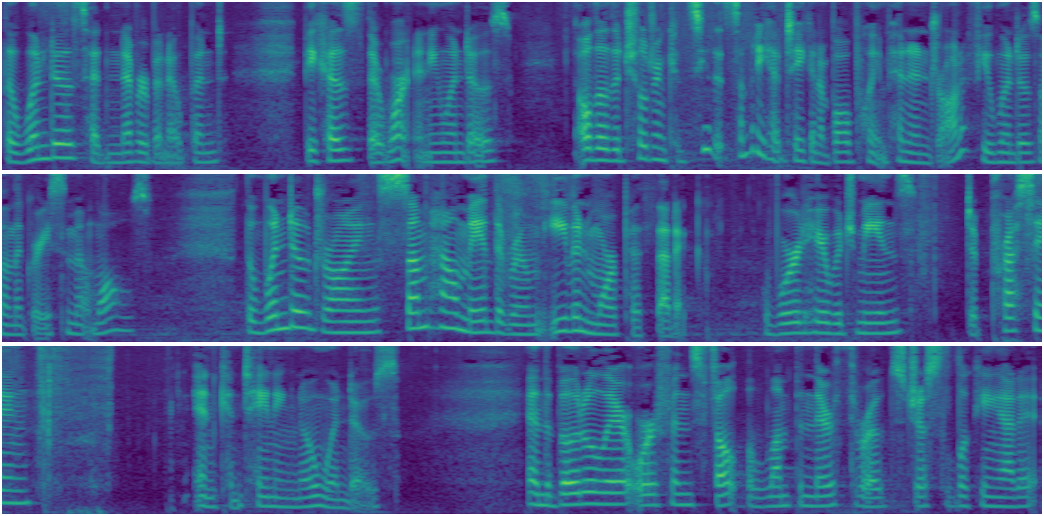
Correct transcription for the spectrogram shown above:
the windows had never been opened because there weren't any windows. Although the children could see that somebody had taken a ballpoint pen and drawn a few windows on the gray cement walls. The window drawings somehow made the room even more pathetic. A word here which means depressing and containing no windows. And the Baudelaire orphans felt a lump in their throats just looking at it.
